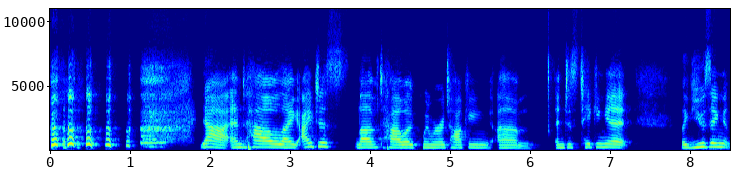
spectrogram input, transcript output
yeah. And how, like, I just loved how, like, when we were talking um, and just taking it, like, using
